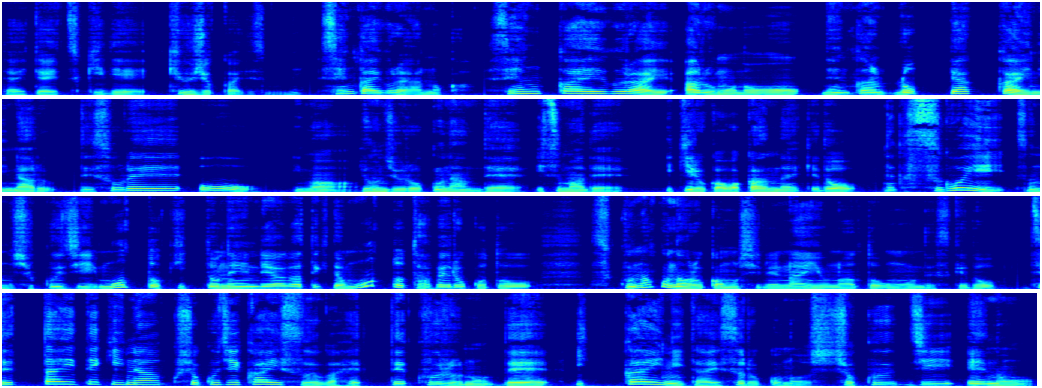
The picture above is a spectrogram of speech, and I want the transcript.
だいたい月で90回ですもんね。1000回ぐらいあるのか。1000回ぐらいあるものを年間600回になる。で、それを今46なんで、いつまで生きるかわかんないけど、なんかすごいその食事、もっときっと年齢上がってきたらもっと食べること少なくなるかもしれないよなと思うんですけど、絶対的な食事回数が減ってくるので、一回に対するこの食事への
